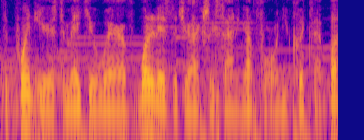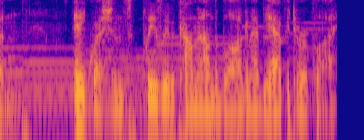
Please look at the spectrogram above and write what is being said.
The point here is to make you aware of what it is that you're actually signing up for when you click that button. Any questions, please leave a comment on the blog and I'd be happy to reply.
